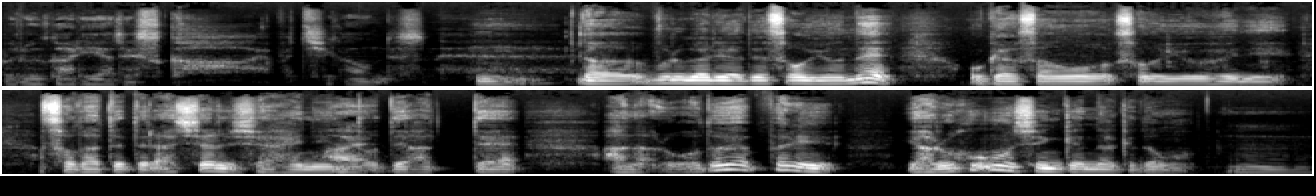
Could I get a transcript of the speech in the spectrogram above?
ブルガリアですか。やっぱ違うんですね。うん、だからブルガリアでそういうねお客さんをそういうふうに育ててらっしゃる支配人と出会って、あなるほどやっぱりやる方も真剣だけどもうん。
